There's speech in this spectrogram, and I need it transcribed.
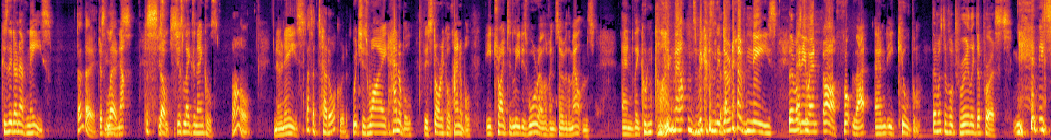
Because they don't have knees. don't they? Just legs. No. Just stumps. Just, just legs and ankles. oh, No knees. that's a tad awkward. Which is why Hannibal, the historical Hannibal, he tried to lead his war elephants over the mountains. and they couldn't climb mountains because they don't have knees. They And must he have- went, "Oh fuck that," and he killed them. They must have looked really depressed. Yeah, these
